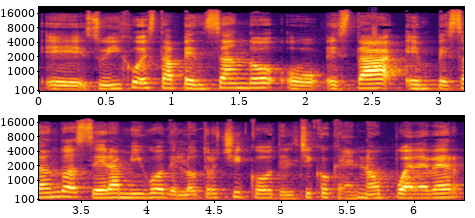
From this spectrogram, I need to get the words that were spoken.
eh, su hijo está pensando o está empezando a ser amigo del otro chico, del chico que no puede ver,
